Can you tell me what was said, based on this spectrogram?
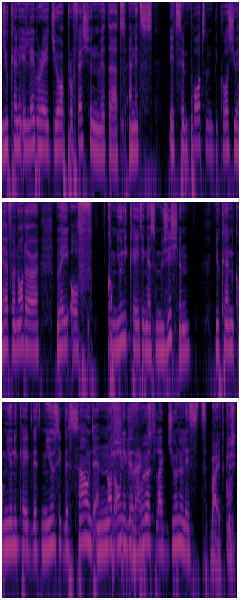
you can elaborate your profession with that, and it's it's important because you have another way of communicating as a musician you can communicate with music, with sound, and not only with words like journalists. Right, because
